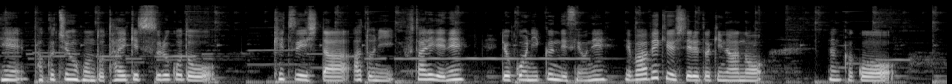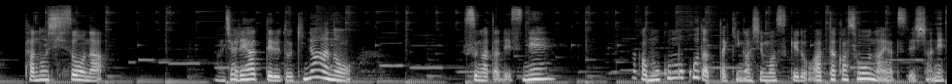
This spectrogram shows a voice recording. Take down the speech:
ね、パクチュンホンと対決することを決意した後に二人でね、旅行に行くんですよね。で、バーベキューしてる時のあの、なんかこう、楽しそうな、じゃれ合ってる時のあの、姿ですね。なんかモコモコだった気がしますけど、あったかそうなやつでしたね。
